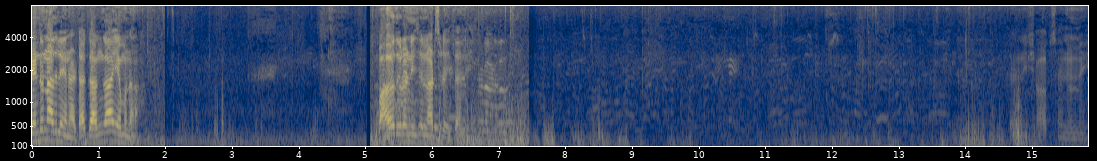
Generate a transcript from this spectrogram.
రెండు నదులేనట గంగా యమున బాగా దూరం నుంచి నడుచుడు అవుతుంది. అన్ని షాప్స్ అన్నీ ఉన్నాయి.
